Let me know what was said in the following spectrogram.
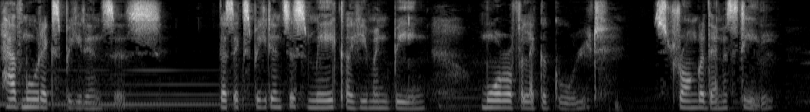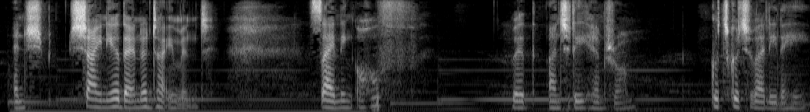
Have more experiences. Because experiences make a human being more of like a gold, stronger than a steel, and sh- shinier than a diamond. Signing off with Anjali. Kuch kuch wali nahi,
